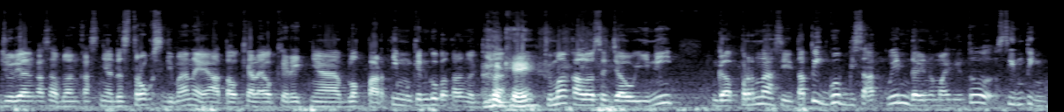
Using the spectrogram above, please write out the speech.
Julian Casablancas-nya The Strokes gimana ya atau Kelly Okereke-nya Block Party mungkin gue bakal ngegila. Oke. Cuma kalau sejauh ini nggak pernah sih. Tapi gue bisa akuin Dynamite itu sinting.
